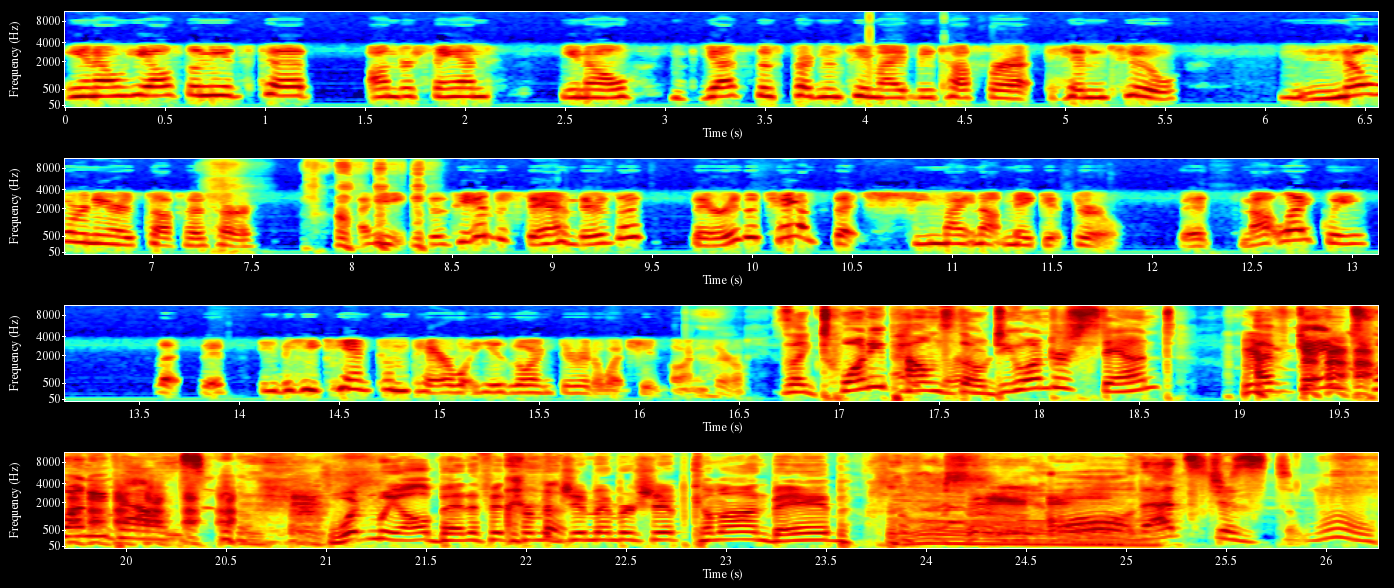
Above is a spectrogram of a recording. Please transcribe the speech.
you know, he also needs to understand, you know, yes, this pregnancy might be tough for him too. Nowhere near as tough as her. he, does he understand? There's a there is a chance that she might not make it through. It's not likely. But it's, he can't compare what he's going through to what she's going through. It's like 20 pounds, though. Do you understand? I've gained 20 pounds. wouldn't we all benefit from a gym membership? Come on, babe. Oh, that's just. ooh.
